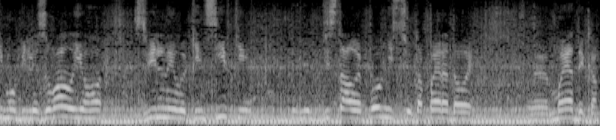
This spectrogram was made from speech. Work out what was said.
і мобілізували його, звільнили кінцівки, дістали повністю та передали медикам. е, медикам.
